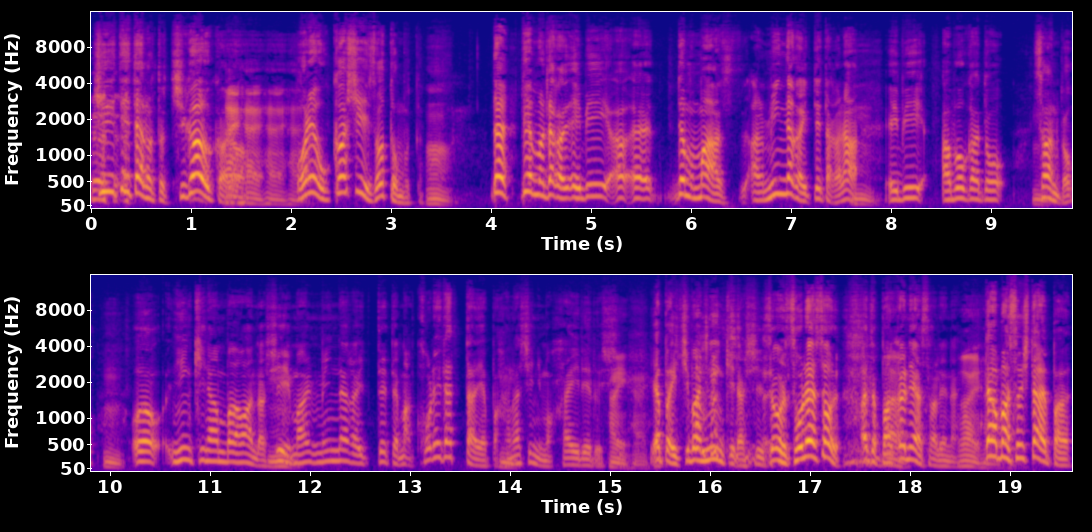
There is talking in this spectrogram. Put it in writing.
聞いてたのと違うから、あれおかしいぞと思った。うん。だでもだからエビあえでもまああのみんなが言ってたから、エビアボカドサンド、お人気ナンバーワンだし、まあ、みんなが言ってて、まあ、これだったらやっぱ話にも入れるし、やっぱ一番人気だし そうそれはそうあとバカにはされない、だからまあそしたらやっぱ、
